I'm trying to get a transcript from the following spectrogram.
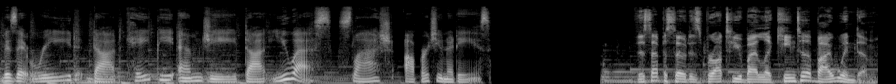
visit read.kpmg.us/opportunities. This episode is brought to you by La Quinta by Wyndham.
